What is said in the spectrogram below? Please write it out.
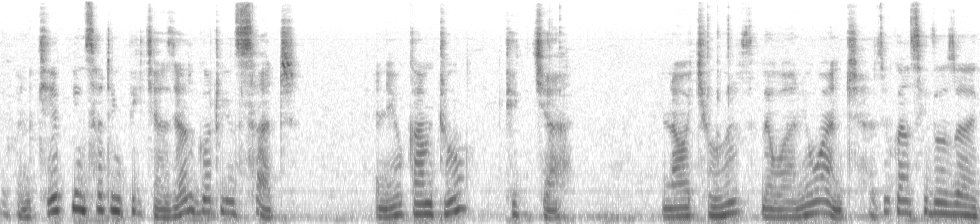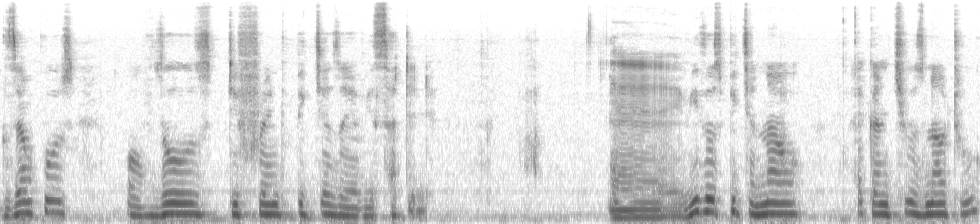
You can keep inserting pictures just go to insert. And you come to picture. Now choose the one you want. As you can see those are examples of those different pictures I have inserted. Uh, with those picture now I can choose now to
